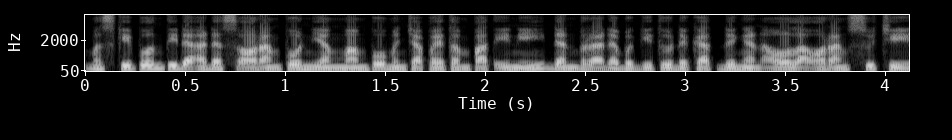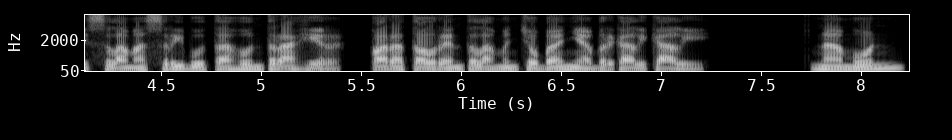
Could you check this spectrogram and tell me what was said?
Meskipun tidak ada seorang pun yang mampu mencapai tempat ini dan berada begitu dekat dengan aula orang suci selama seribu tahun terakhir, para Tauren telah mencobanya berkali-kali. Namun,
